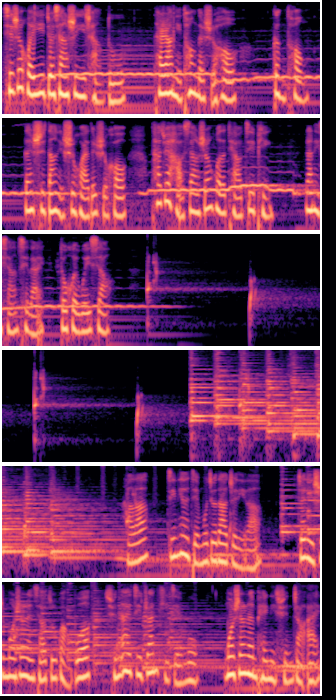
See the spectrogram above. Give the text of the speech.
其实回忆就像是一场毒，它让你痛的时候更痛。但是当你释怀的时候，它却好像生活的调剂品，让你想起来都会微笑。好了，今天的节目就到这里了。这里是陌生人小组广播寻爱记专题节目《陌生人陪你寻找爱》，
